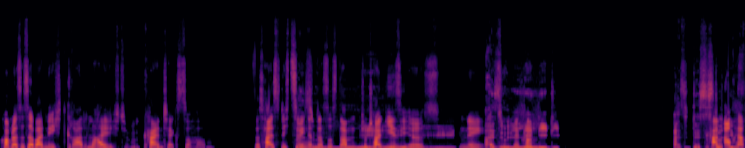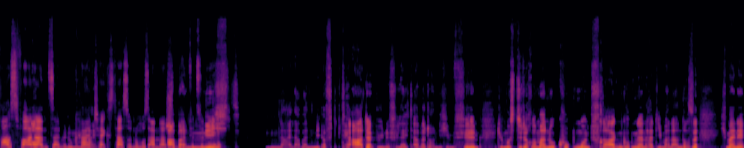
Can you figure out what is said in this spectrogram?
Komm, das ist aber nicht gerade leicht, keinen Text zu haben. Das heißt nicht zwingend, Also dass es dann total easy ist. Nee. Also Lilly, die. Also das ist Kann doch auch herausfordernd sein, wenn du keinen Nein. Text hast und du musst anders aber spielen. Findest nicht. Nein, aber auf der Theaterbühne vielleicht, aber doch nicht im Film. Du musst dir doch immer nur gucken und Fragen gucken, dann hat jemand anderes. Ich meine,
